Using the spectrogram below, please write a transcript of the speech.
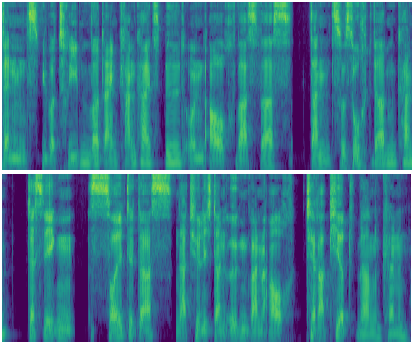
wenn es übertrieben wird, ein Krankheitsbild und auch was, was dann zur Sucht werden kann. Deswegen sollte das natürlich dann irgendwann auch therapiert werden können.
